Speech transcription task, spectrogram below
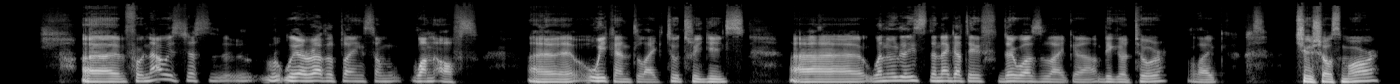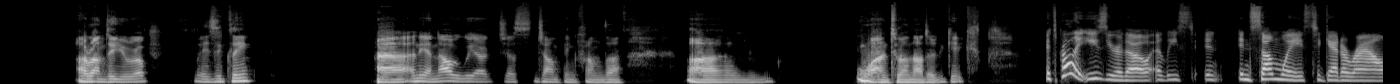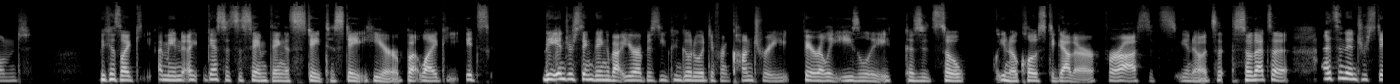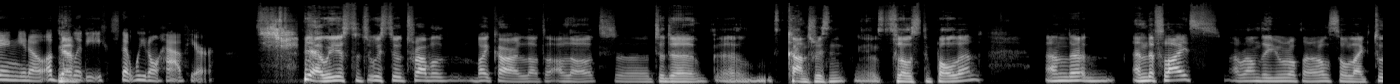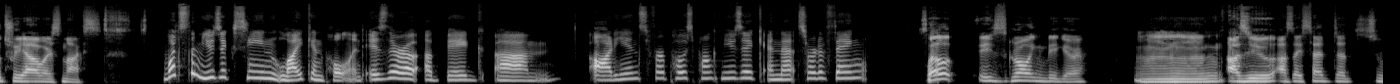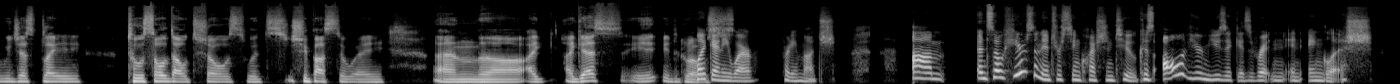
Uh, for now, it's just uh, we are rather playing some one-offs, uh, weekend like two, three gigs. Uh, when we released the negative, there was like a bigger tour, like two shows more around the Europe, basically. Uh, and yeah, now we are just jumping from the um, one to another gig. It's probably easier though, at least in in some ways, to get around because like I mean, I guess it's the same thing as state to state here, but like it's the interesting thing about Europe is you can go to a different country fairly easily because it's so you know close together. For us, it's you know it's a, so that's a that's an interesting you know ability that we don't have here. Yeah, we used to we used to travel by car a lot, a lot uh, to the uh, countries in, uh, close to Poland, and uh, and the flights around the Europe are also like two three hours max. What's the music scene like in Poland? Is there a, a big um, audience for post punk music and that sort of thing? Well, it's growing bigger. Mm, as you as I said, that we just play two sold out shows with She Passed Away, and uh, I I guess it, it grows like anywhere pretty much um and so here's an interesting question too because all of your music is written in english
